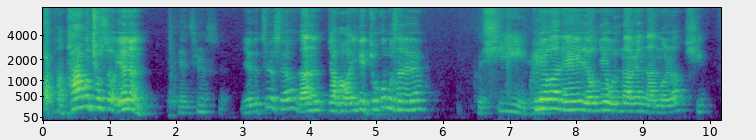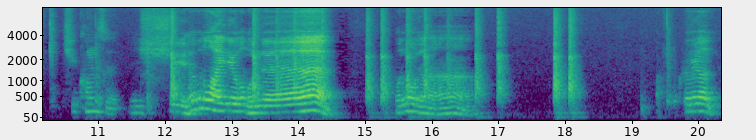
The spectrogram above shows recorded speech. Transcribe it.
자, 다 고쳤어. 얘는 네, 틀렸어요. 얘도 틀렸어요? 나는 야 봐봐 이게 조건부사들이에요? 그 시. 그녀가 내일 여기에 온다면 난 몰라? 시. 시 컴스. 이씨 해보노 아이디어가 뭔데? 못 나오잖아. 그러면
